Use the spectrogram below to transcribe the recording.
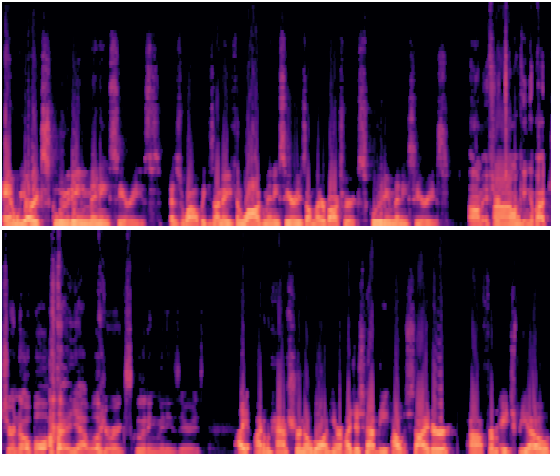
And we are excluding mini series as well because I know you can log mini series on Letterboxd. We're excluding miniseries. Um if you're Um, talking about Chernobyl, yeah, well you're excluding miniseries. I, I don't have Chernobyl on here. I just have The Outsider uh, from HBO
